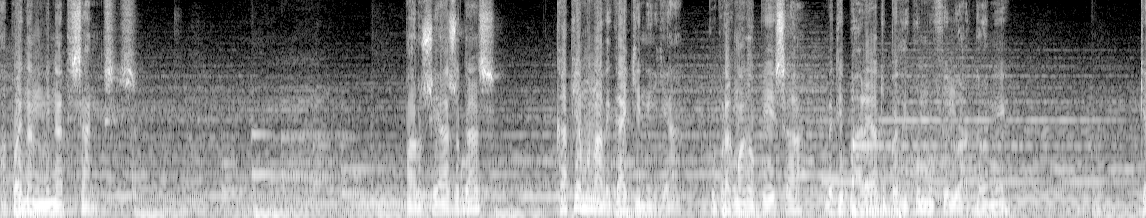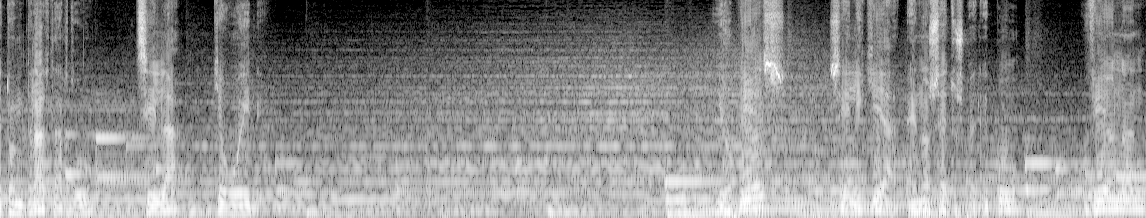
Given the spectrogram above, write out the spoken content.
από έναν μήνα της Άνοιξης. Παρουσιάζοντας κάποια μοναδικά κυνήγια που πραγματοποίησα με την παρέα του παιδικού μου φίλου Αντώνη και τον τράχταρ του Τσίλα και Γουίνι. Οι οποίες σε ηλικία ενός έτους περίπου βίωναν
